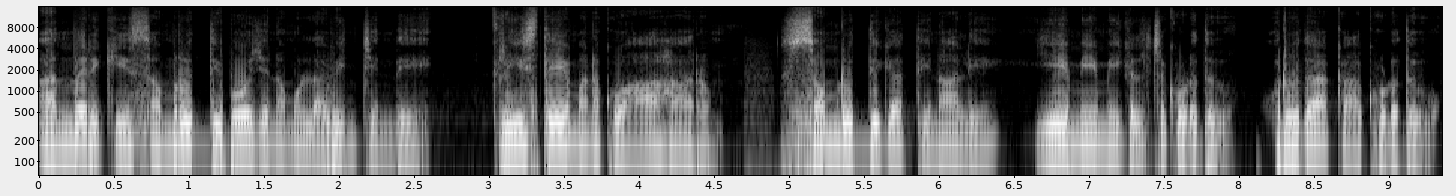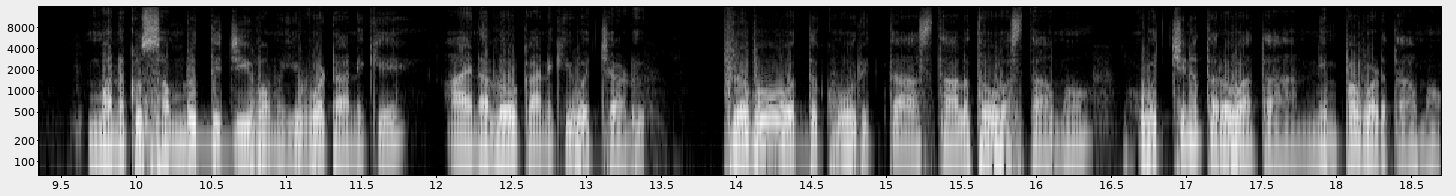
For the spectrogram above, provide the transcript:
అందరికీ సమృద్ధి భోజనము లభించింది. క్రీస్తే మనకు ఆహారం. సమృద్ధిగా తినాలి. ఏమీ మిగల్చకూడదు. వృధా కాకూడదు. మనకు సమృద్ధి జీవం ఇవ్వటానికే ఆయన లోకానికి వచ్చాడు. ప్రభువు వద్దకు రిక్త హస్తాలతో వస్తాము వచ్చిన తర్వాత నింపబడతాము.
